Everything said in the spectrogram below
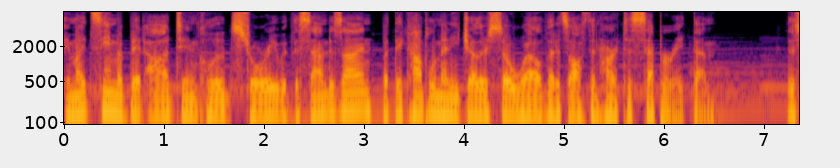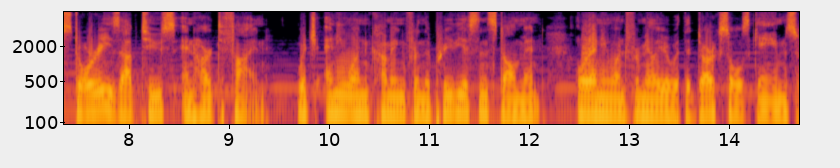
It might seem a bit odd to include story with the sound design, but they complement each other so well that it's often hard to separate them. The story is obtuse and hard to find, which anyone coming from the previous installment or anyone familiar with the Dark Souls games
